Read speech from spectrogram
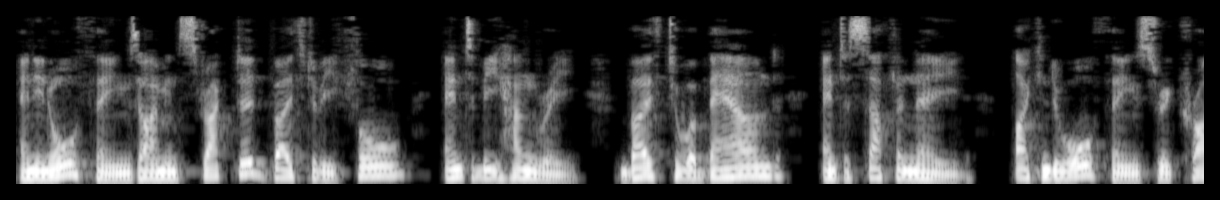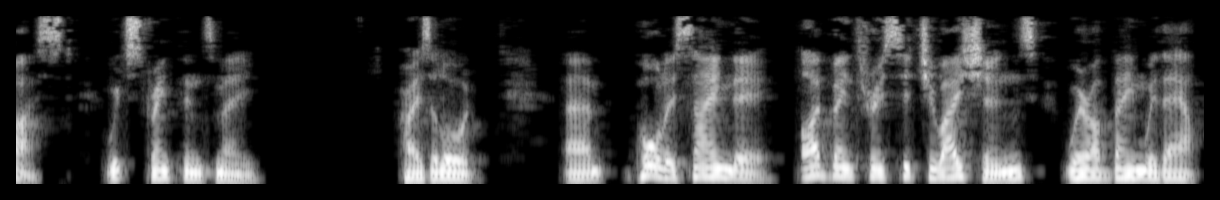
and in all things I am instructed both to be full and to be hungry, both to abound and to suffer need. I can do all things through Christ, which strengthens me. Praise the Lord. Um, Paul is saying there, I've been through situations where I've been without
